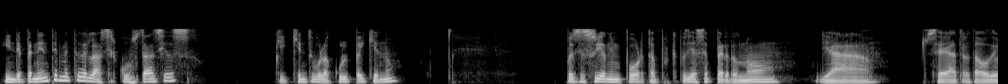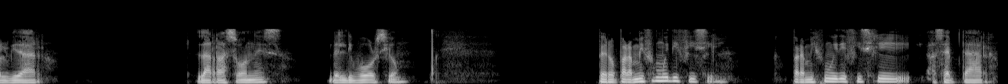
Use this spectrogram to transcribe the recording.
Independientemente de las circunstancias, que quién tuvo la culpa y quién no, pues eso ya no importa, porque pues ya se perdonó, ya se ha tratado de olvidar las razones del divorcio. Pero para mí fue muy difícil, para mí fue muy difícil aceptar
